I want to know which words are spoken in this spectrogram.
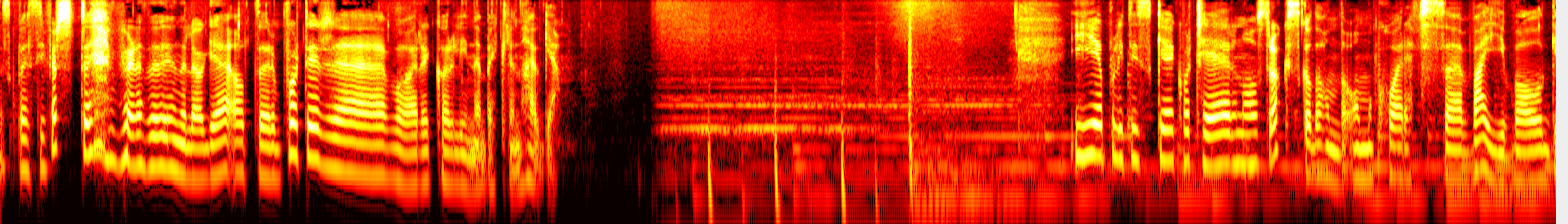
Jeg skal bare si først, før dette underlaget, at reporter eh, var Karoline Bekkelund Hauge. I Politisk kvarter nå straks skal det handle om KrFs veivalg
